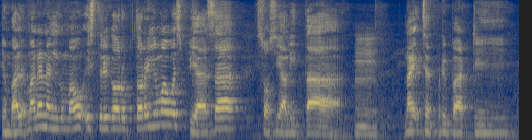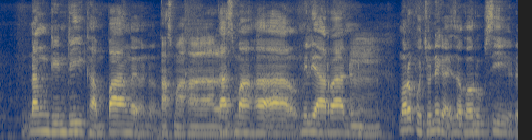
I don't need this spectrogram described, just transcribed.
yang balik mana nang iku mau istri koruptor iki mau wis biasa sosialita Hmm. naik jet pribadi nang dindi gampang kayak ngono Tas mahal. tas mahal miliaran Hmm. Moro bojone gak iso korupsi gitu.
